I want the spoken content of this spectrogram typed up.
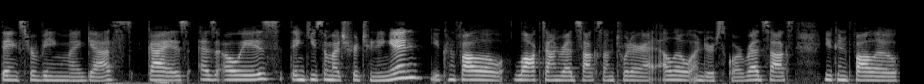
Thanks for being my guest. Guys, as always, thank you so much for tuning in. You can follow Locked On Red Sox on Twitter at LO underscore Red Sox. You can follow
